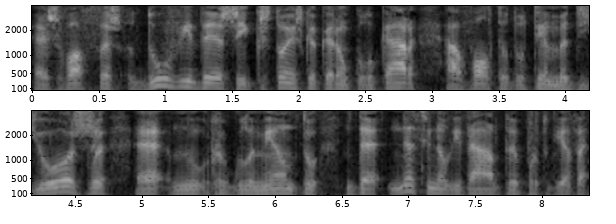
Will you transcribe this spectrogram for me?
as vossas dúvidas e questões que queiram colocar à volta do tema de hoje no regulamento da nacionalidade portuguesa.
